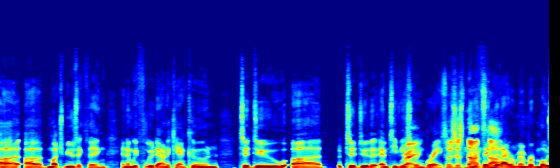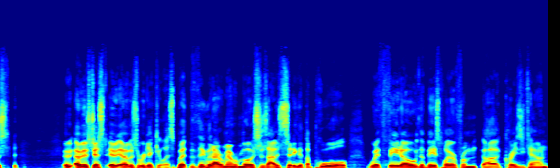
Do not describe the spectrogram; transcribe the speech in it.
a, a MuchMusic thing, and then we flew down to Cancun to do uh, to do the MTV Right. Spring Break. So it's just And the thing that I remember most. It it was just it, it was ridiculous. But the thing that I remember most is I was sitting at the pool with Faydoe, the bass player from uh, Crazy Town,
